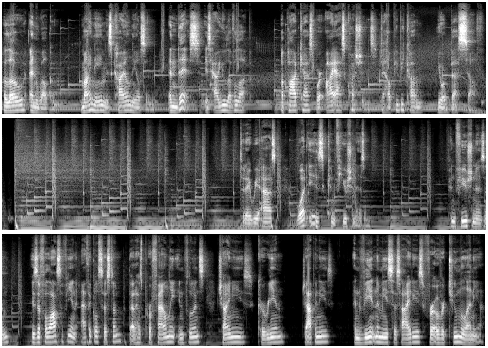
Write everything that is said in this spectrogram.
Hello and welcome. My name is Kyle Nielsen, and this is How You Level Up, a podcast where I ask questions to help you become your best self. Today we ask, what is Confucianism? Confucianism is a philosophy and ethical system that has profoundly influenced Chinese, Korean, Japanese, and Vietnamese societies for over two millennia.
